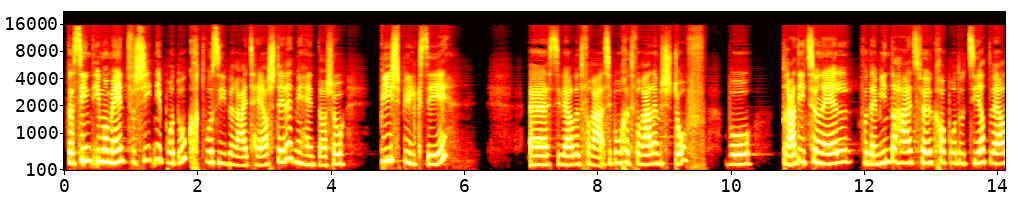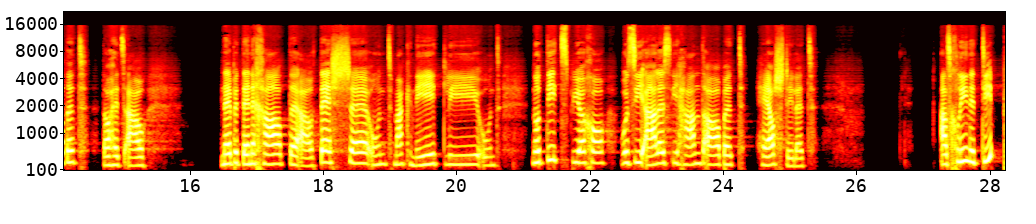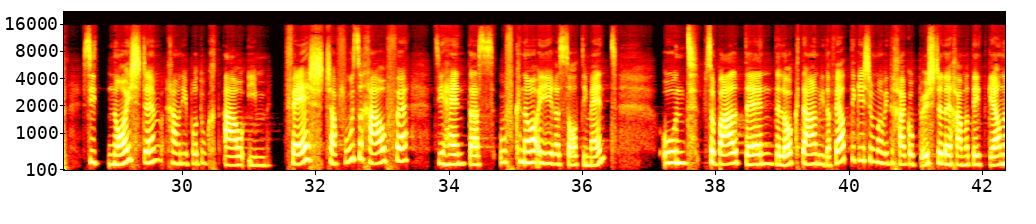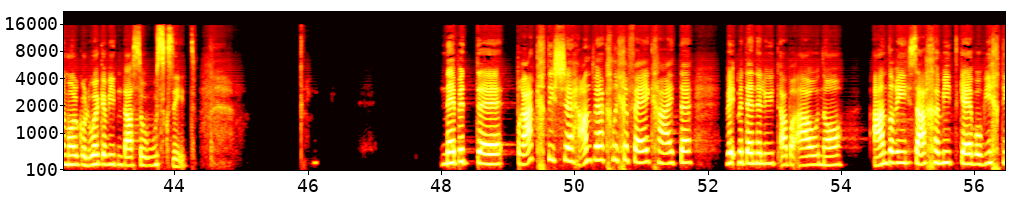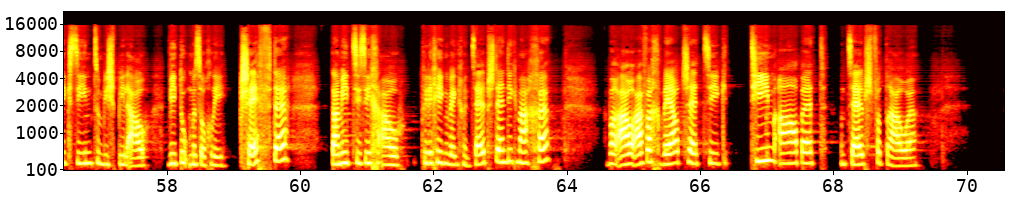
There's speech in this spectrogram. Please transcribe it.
Das sind im Moment verschiedene Produkte, die sie bereits herstellen. Wir haben da schon Beispiele gesehen. Äh, sie, werden sie brauchen vor allem Stoff, wo traditionell von den Minderheitsvölkern produziert werden. Da hat es auch neben diesen Karten auch Taschen und Magnetli und Notizbücher, wo sie alles in Handarbeit herstellen. Als kleiner Tipp, seit neuestem kann man die Produkte auch im Fest Schaffhausen kaufen. Sie haben das aufgenommen in ihr Sortiment und sobald dann der Lockdown wieder fertig ist und man wieder kann kann, kann man dort gerne mal schauen, wie denn das so aussieht. Neben den praktischen, handwerklichen Fähigkeiten wird man diesen Leuten aber auch noch andere Sachen mitgeben, die wichtig sind. Zum Beispiel auch, wie tut man so ein bisschen Geschäfte, damit sie sich auch vielleicht irgendwann selbstständig machen können. Aber auch einfach Wertschätzung, Teamarbeit und Selbstvertrauen.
